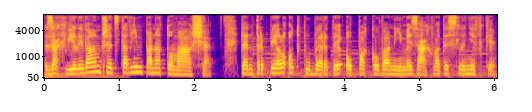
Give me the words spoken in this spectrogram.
Za chvíli vám představím pana Tomáše. Ten trpěl od puberty opakovanými záchvaty slinivky.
